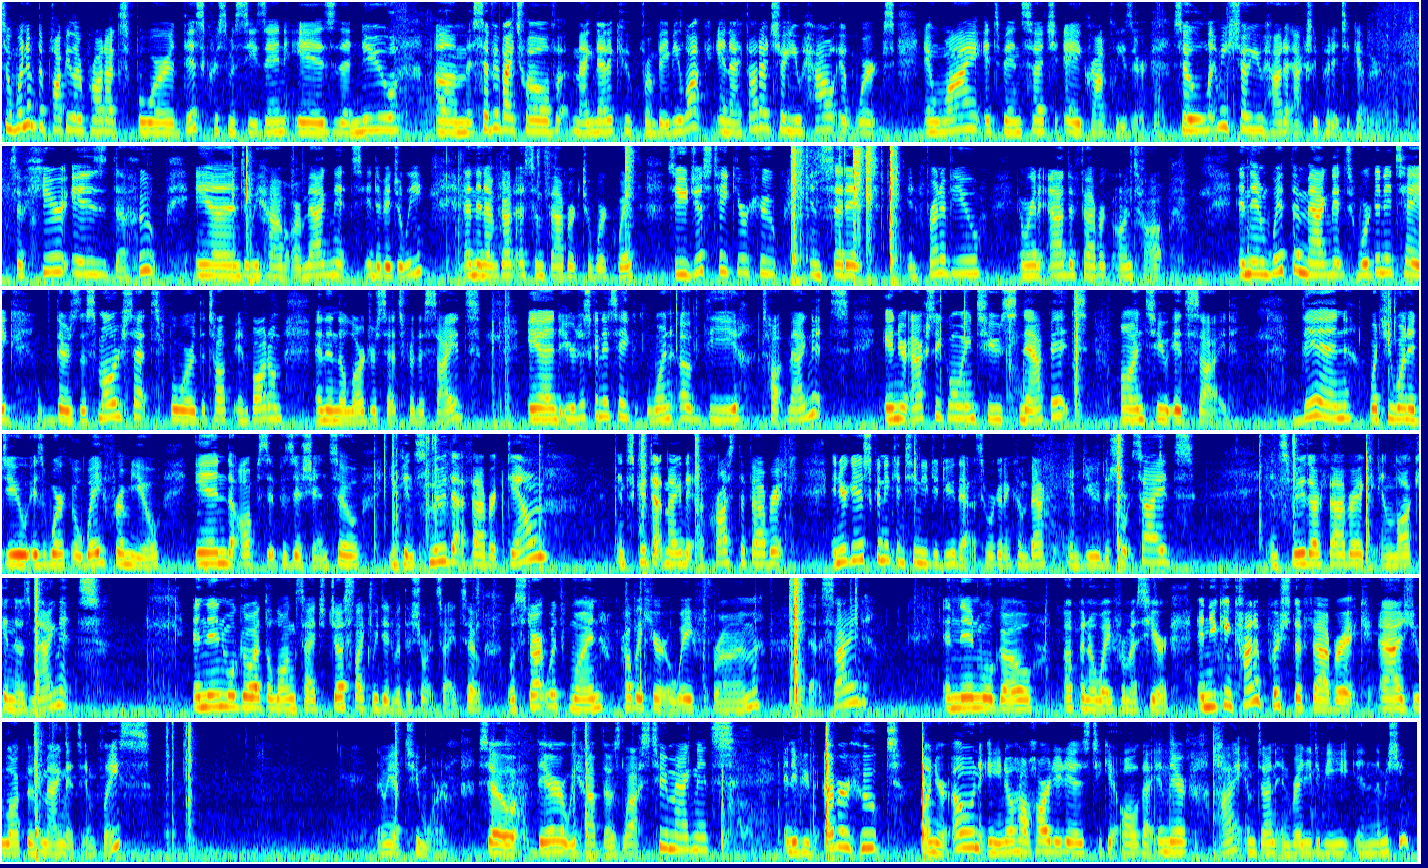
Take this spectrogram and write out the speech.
So one of the popular products for this Christmas season is the new um, 7x12 magnetic hoop from Baby Lock and I thought I'd show you how it works and why it's been such a crowd pleaser. So let me show you how to actually put it together. So here is the hoop and we have our magnets individually and then I've got uh, some fabric to work with. So you just take your hoop and set it in front of you and we're gonna add the fabric on top. And then with the magnets, we're gonna take, there's the smaller sets for the top and bottom, and then the larger sets for the sides. And you're just gonna take one of the top magnets, and you're actually going to snap it onto its side. Then what you wanna do is work away from you in the opposite position. So you can smooth that fabric down and scoot that magnet across the fabric, and you're just gonna continue to do that. So we're gonna come back and do the short sides, and smooth our fabric and lock in those magnets. And then we'll go at the long sides just like we did with the short side. So we'll start with one, probably here away from that side. And then we'll go up and away from us here. And you can kind of push the fabric as you lock those magnets in place. Then we have two more. So there we have those last two magnets. And if you've ever hooped on your own and you know how hard it is to get all that in there, I am done and ready to be in the machine.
